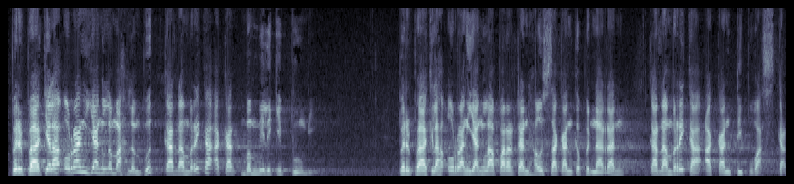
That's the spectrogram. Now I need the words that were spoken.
Berbahagialah orang yang lemah lembut, karena mereka akan memiliki bumi. Berbahagialah orang yang lapar dan haus akan kebenaran, karena mereka akan dipuaskan.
